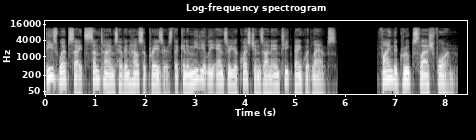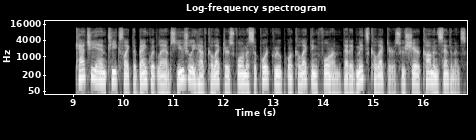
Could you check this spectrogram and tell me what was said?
These websites sometimes have in-house appraisers that can immediately answer your questions on antique banquet lamps. Find a group slash forum. Catchy antiques like the banquet lamps usually have collectors form a support group or collecting forum that admits collectors who share common sentiments,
